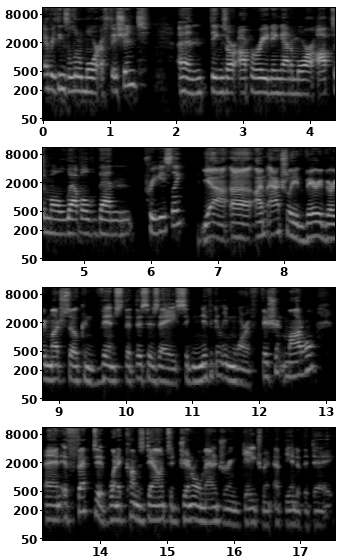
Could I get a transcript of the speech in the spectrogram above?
everything's a little more efficient and things are operating at a more optimal level than previously? Yeah, uh, I'm actually very, very much so convinced that this is a significantly more efficient model and effective when it comes down to general manager engagement at the end of the day.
